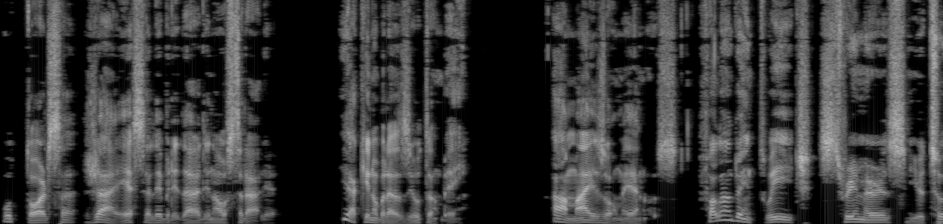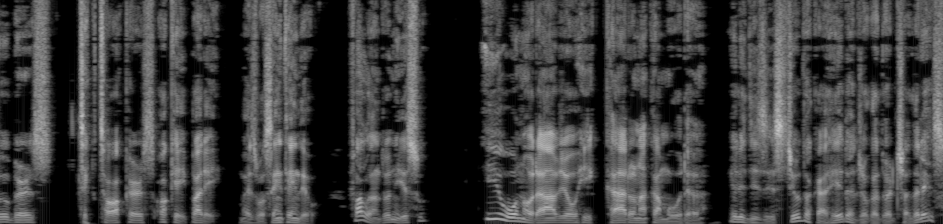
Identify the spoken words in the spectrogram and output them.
O Torsa já é celebridade na Austrália. E aqui no Brasil também. Há mais ou menos. Falando em Twitch, streamers, youtubers, tiktokers, ok, parei, mas você entendeu. Falando nisso, e o honorável Ricardo Nakamura? Ele desistiu da carreira de jogador de xadrez?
